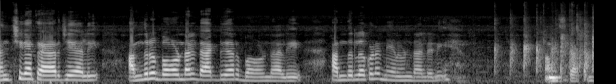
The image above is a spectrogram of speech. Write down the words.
మంచిగా తయారు చేయాలి. అందరూ బాగుండాలి డాక్టర్ గారు బాగుండాలి. అందులో కూడా నేను ఉండాలని. నమస్కారం.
